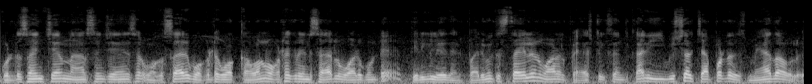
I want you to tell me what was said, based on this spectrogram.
గుడ్డ సంచయం నారసంచయం అయినా సరే ఒకసారి ఒకటి ఒక కవన్ ఒకటికి రెండు సార్లు వాడుకుంటే తిరిగి లేదండి. పరిమిత స్థాయిలో వాడాలి ప్లాస్టిక్ సంచి. కానీ ఈ విషయాలు చెప్పట్లేదు మేధావులు.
